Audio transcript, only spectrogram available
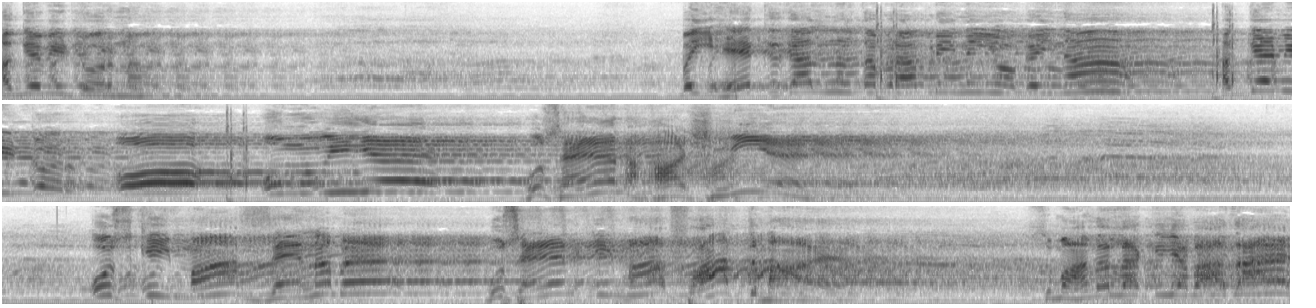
अगे भी टोरना। भाई, एक गल ना तो बराबरी नहीं हो गई ना अगे भी टोर, ओ, उमवी है, हुसैन हाशमी है। उसकी माँ जैनब है, हुसैन की माँ फातिमा है। सुबह अल्लाह की आवाज़ आए।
